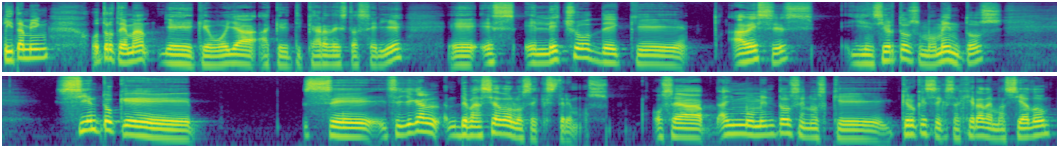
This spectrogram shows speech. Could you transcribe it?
Y también otro tema eh, que voy a criticar de esta serie eh, es el hecho de que a veces y en ciertos momentos siento que se, se llega demasiado a los extremos. O sea, hay momentos en los que creo que se exagera demasiado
